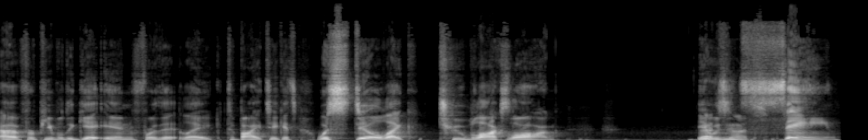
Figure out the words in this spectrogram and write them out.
uh, for people to get in for the like to buy tickets was still like two blocks long. it was nuts. insane.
